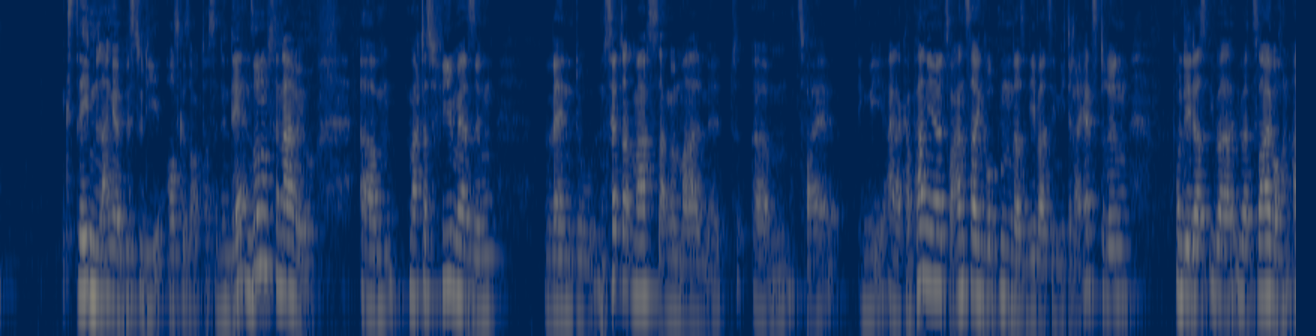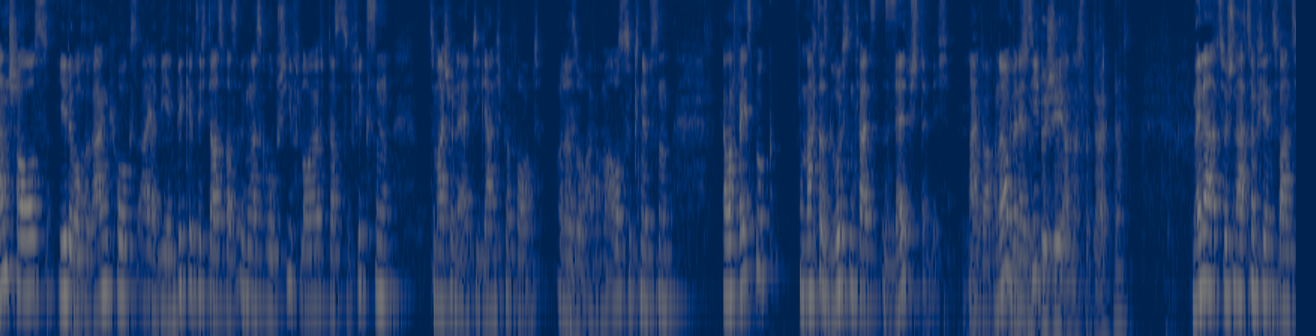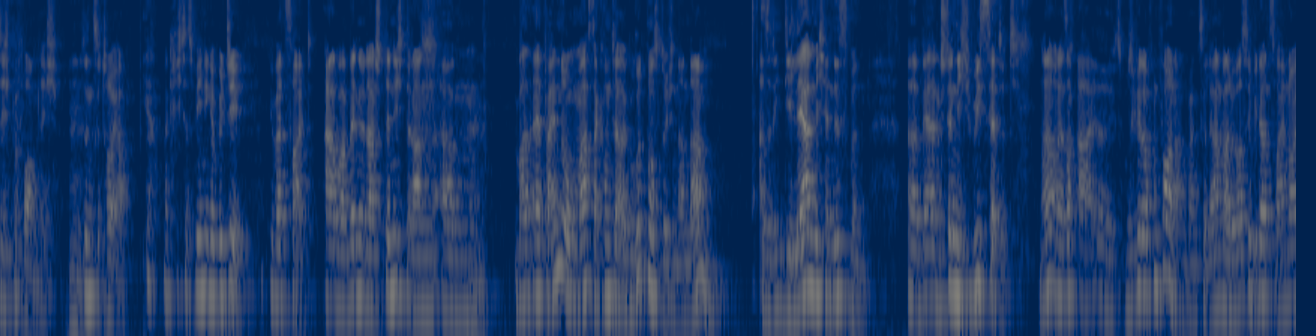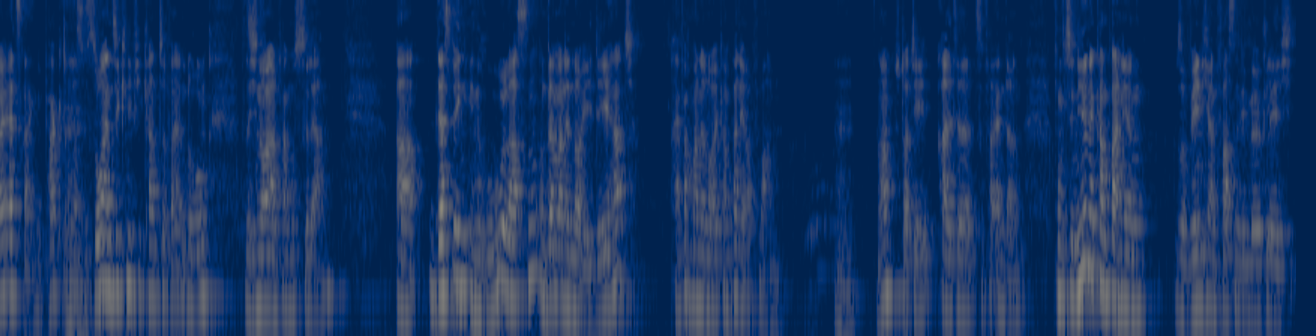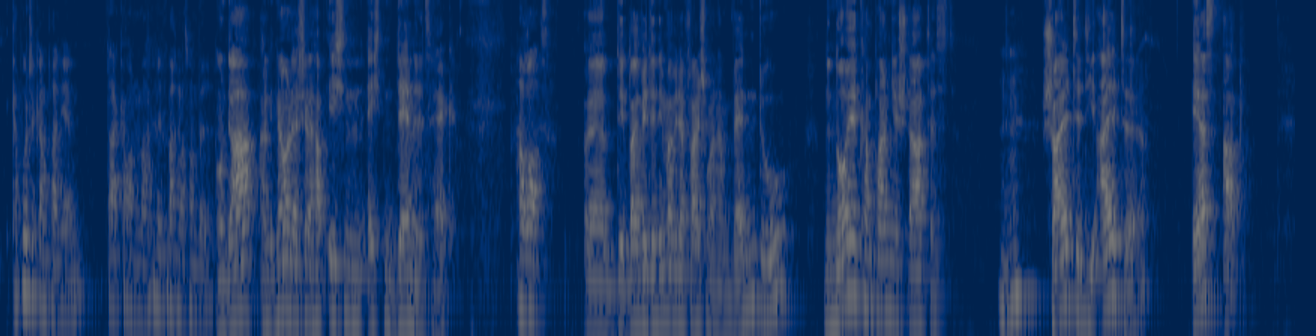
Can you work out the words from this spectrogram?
extrem lange, bis du die ausgesaugt hast. Und in, der, in so einem Szenario ähm, macht das viel mehr Sinn, wenn du ein Setup machst, sagen wir mal mit ähm, zwei, irgendwie einer Kampagne, zwei Anzeigengruppen, da sind jeweils irgendwie drei Ads drin und dir das über, über zwei Wochen anschaust, jede Woche ranguckst, ah ja, wie entwickelt sich das, was irgendwas grob schief läuft, das zu fixen, zum Beispiel eine Ad, die gar nicht performt oder mhm. so, einfach mal auszuknipsen. Aber Facebook macht das größtenteils selbstständig. Einfach, ne? Wenn er sieht, Budget anders verteilt, ne? Männer zwischen 18 und 24 performen nicht, mhm. sind zu teuer. Ja, dann kriegt das weniger Budget über Zeit. Aber wenn du da ständig dran ähm, mhm. Veränderungen machst, dann kommt der Algorithmus durcheinander also die, die Lernmechanismen äh, werden ständig resettet. Ne? Und er sagt, ah, äh, jetzt muss ich wieder von vorne anfangen zu lernen, weil du hast hier wieder zwei neue Ads reingepackt. Mhm. Und das ist so eine signifikante Veränderung, dass ich neu anfangen muss zu lernen. Äh, deswegen in Ruhe lassen und wenn man eine neue Idee hat, einfach mal eine neue Kampagne aufmachen. Mhm. Ne? Statt die alte zu verändern. Funktionierende Kampagnen so wenig anfassen wie möglich. Kaputte Kampagnen da kann man machen, mitmachen, was man will. Und da, an, genau an der Stelle, habe ich einen echten Daniels-Hack. Heraus. Äh, die, weil wir den immer wieder falsch gemacht haben. Wenn du eine neue Kampagne startest, mhm. schalte die alte erst ab,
